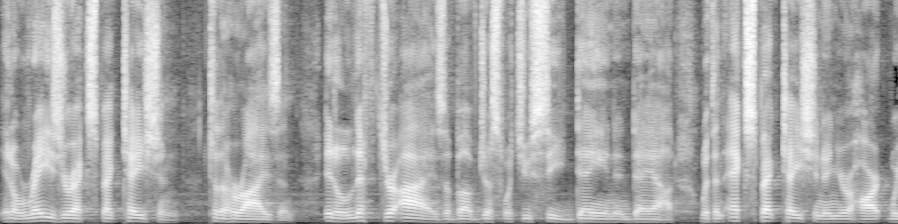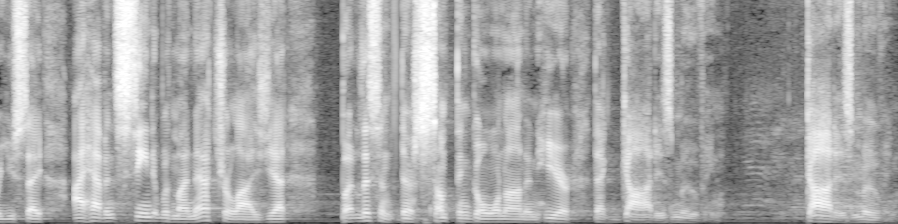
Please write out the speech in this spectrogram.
It'll raise your expectation to the horizon. It'll lift your eyes above just what you see day in and day out with an expectation in your heart where you say, I haven't seen it with my natural eyes yet, but listen, there's something going on in here that God is moving. God is moving.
